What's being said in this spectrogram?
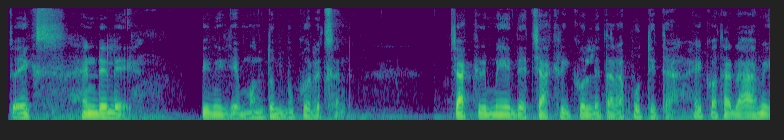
তো এক্স হ্যান্ডেলে তিনি যে মন্তব্য করেছেন চাকরি মেয়েদের চাকরি করলে তারা পতিতা এই কথাটা আমি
